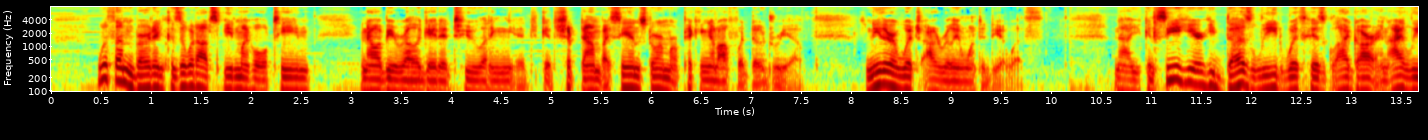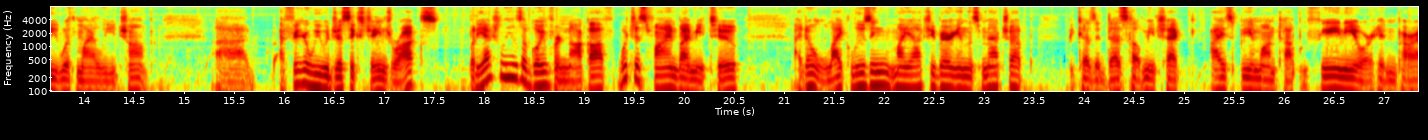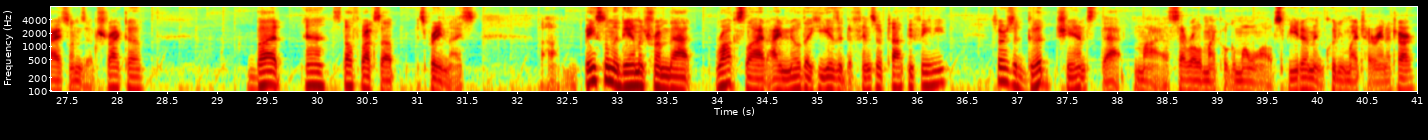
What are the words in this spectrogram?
with Unburden, because it would outspeed my whole team, and I would be relegated to letting it get shipped down by Sandstorm or picking it off with Dodrio. So neither of which I really want to deal with. Now you can see here he does lead with his Gligar, and I lead with my lead Chomp. Uh, I figure we would just exchange rocks, but he actually ends up going for knockoff, which is fine by me too. I don't like losing my Yache Berry in this matchup because it does help me check Ice Beam on Tapu Fini or Hidden Power Ice on Zebstrika. But, eh, Stealth Rock's up. It's pretty nice. Um, based on the damage from that Rock Slide, I know that he is a defensive Tapu Fini, so there's a good chance that my uh, several of my Pokemon will outspeed him, including my Tyranitar.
